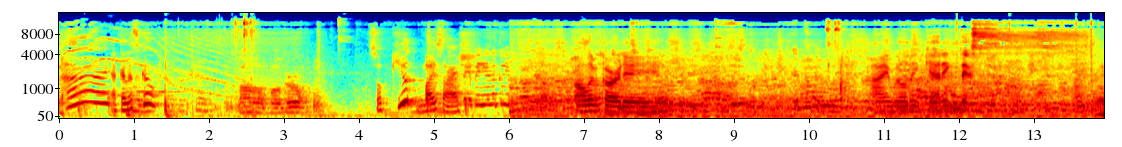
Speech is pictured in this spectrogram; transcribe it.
Hi. Okay, let's go. Oh, girl. So cute. Bye, Sash. Baby, look at you. Olive Garden. I will be getting this. Well,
